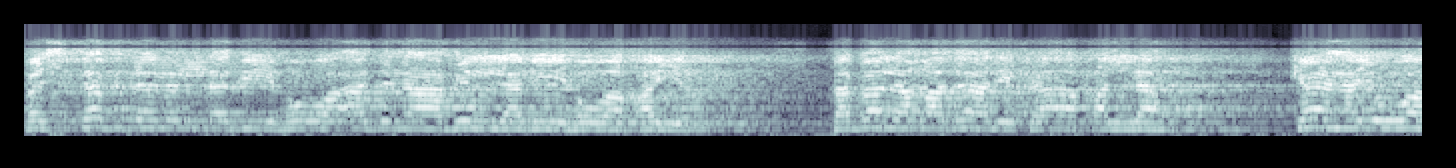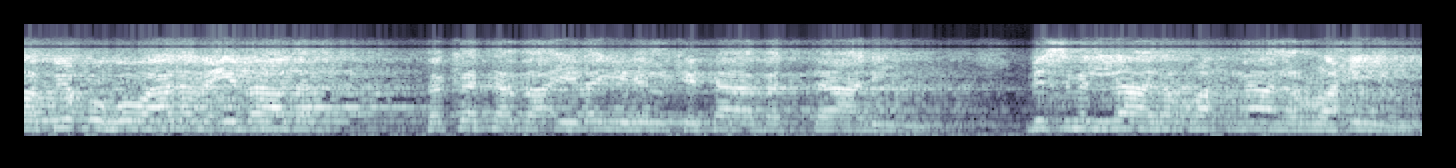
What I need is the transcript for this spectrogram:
فاستبدل الذي هو أدنى بالذي هو خير فبلغ ذلك أقله كان يوافقه على العبادة فكتب إليه الكتاب التالي بسم الله الرحمن الرحيم.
